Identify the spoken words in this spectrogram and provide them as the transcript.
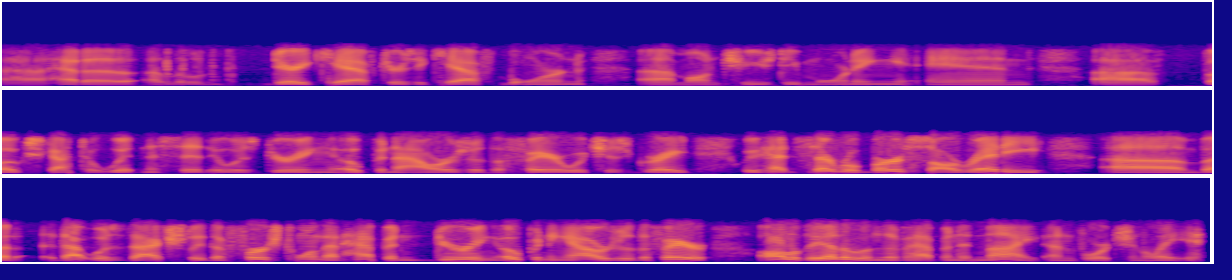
uh, had a, a little dairy calf, Jersey calf born um, on Tuesday morning, and uh, folks got to witness it. It was during open hours of the fair, which is great. We've had several births already, uh, but that was actually the first one that happened during opening hours of the fair. All of the other ones have happened at night, unfortunately,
